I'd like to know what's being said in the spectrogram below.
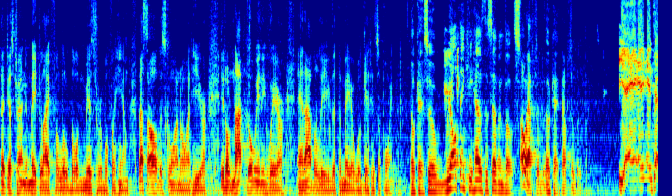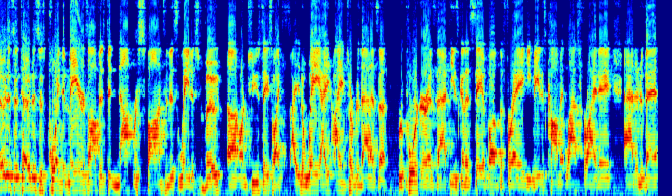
They're just trying to make life a little more miserable for him. That's all that's going on here. It'll not go anywhere, and I believe that the mayor will get his appointment. Okay, so we all think he has the seven votes. Oh, absolutely. Okay. Absolutely. Yeah, and, and to, Otis, to Otis's point, the mayor's office did not respond to this latest vote uh, on Tuesday. So, I, I in a way, I, I interpret that as a reporter as that he's going to stay above the fray. He made his comment last Friday at an event.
